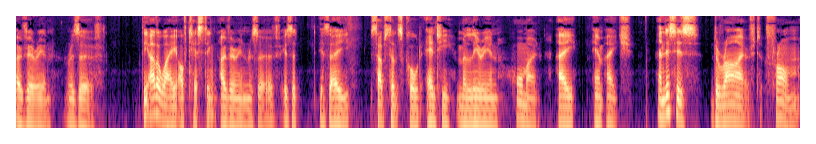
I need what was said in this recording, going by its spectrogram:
ovarian reserve. The other way of testing ovarian reserve is a, is a substance called anti Mullerian hormone, AMH. And this is derived from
